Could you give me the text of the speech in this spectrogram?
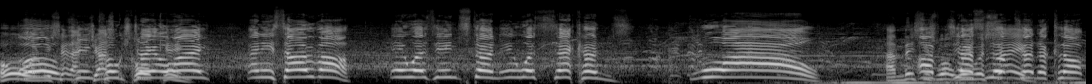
Oh, and Oh, we that King caught straight King. away, and it's over. It was instant. It was seconds. Wow! And this is I've what just we were looked saying. at the clock.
